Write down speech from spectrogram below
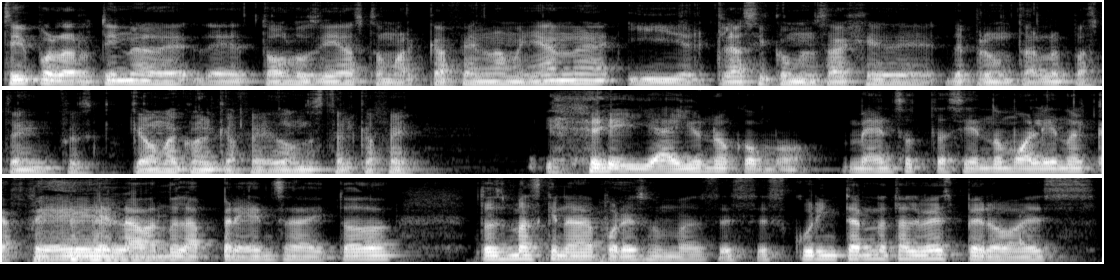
Sí, por la rutina de, de todos los días tomar café en la mañana y el clásico mensaje de, de preguntarle al Pastén, pues, ¿qué onda con el café? ¿Dónde está el café? y hay uno como menso está haciendo, moliendo el café, lavando la prensa y todo. Entonces, más que nada por eso, más es, es cura interna tal vez, pero es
